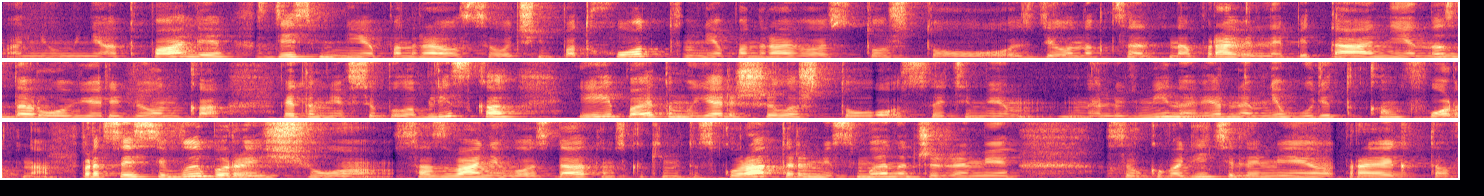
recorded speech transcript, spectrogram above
они у меня отпали. Здесь мне понравился очень подход, мне понравилось то, что сделан акцент на правильное питание, на здоровье ребенка. Это мне все было близко, и поэтому поэтому я решила, что с этими людьми, наверное, мне будет комфортно. В процессе выбора еще созванивалась, да, там с какими-то с кураторами, с менеджерами, с руководителями проектов.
